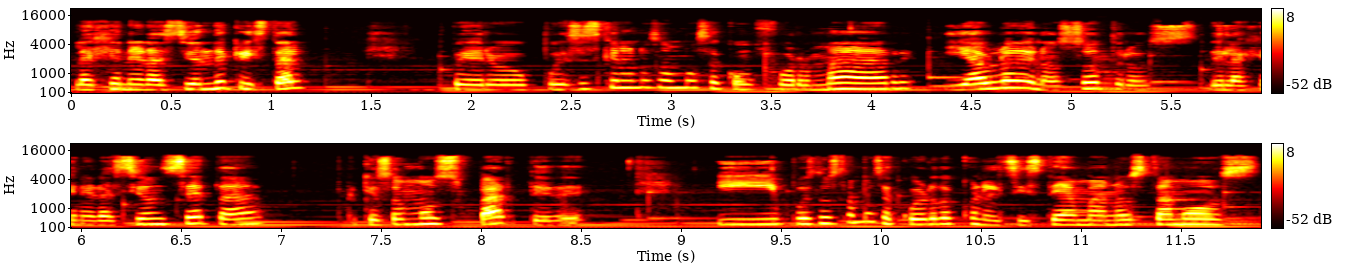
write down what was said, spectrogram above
la generación de cristal, pero pues es que no nos vamos a conformar y hablo de nosotros, de la generación Z, porque somos parte de y pues no estamos de acuerdo con el sistema, no estamos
